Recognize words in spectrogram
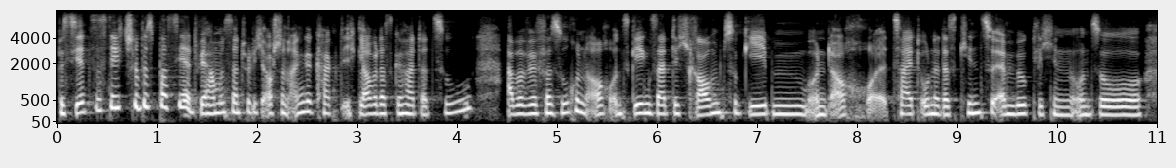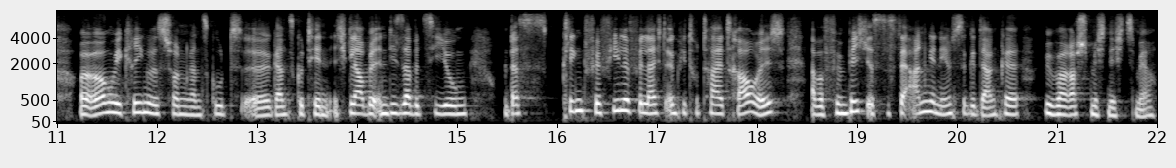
bis jetzt ist nichts Schlimmes passiert. Wir haben uns natürlich auch schon angekackt. Ich glaube, das gehört dazu. Aber wir versuchen auch, uns gegenseitig Raum zu geben und auch Zeit ohne das Kind zu ermöglichen und so. Und irgendwie kriegen wir es schon ganz gut, äh, ganz gut hin. Ich glaube, in dieser Beziehung, und das klingt für viele vielleicht irgendwie total traurig, aber für mich ist es der angenehmste Gedanke, überrascht mich nichts mehr.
